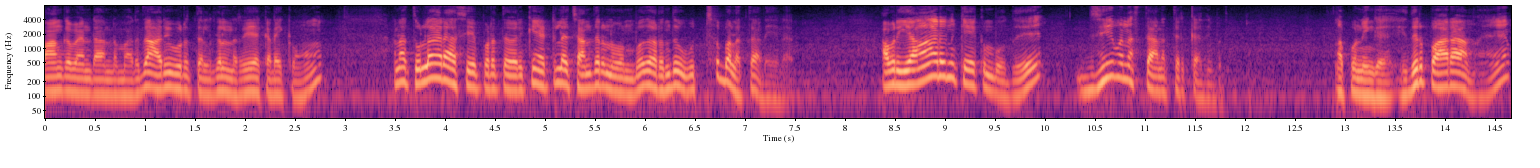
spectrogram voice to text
வாங்க வேண்டாம்ன்ற மாதிரி தான் அறிவுறுத்தல்கள் நிறைய கிடைக்கும். ஆனால் துலா ராசியை பொறுத்த வரைக்கும் எட்டில் சந்திரன் வரும்போது அவர் வந்து உச்சபலத்தை அடைகிறார் அவர் யாருன்னு கேட்கும்போது ஜீவனஸ்தானத்திற்கு அதிபதி. அப்போ நீங்கள் எதிர்பாராமல்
